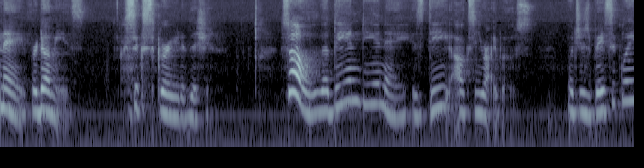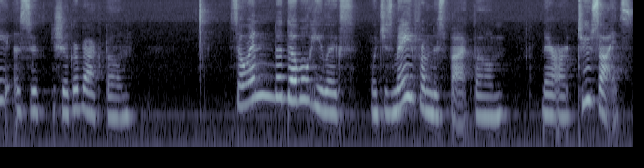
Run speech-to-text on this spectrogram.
DNA for Dummies, 6th grade edition. So, the D in DNA is deoxyribose, which is basically a sugar backbone. So, in the double helix, which is made from this backbone, there are two sides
